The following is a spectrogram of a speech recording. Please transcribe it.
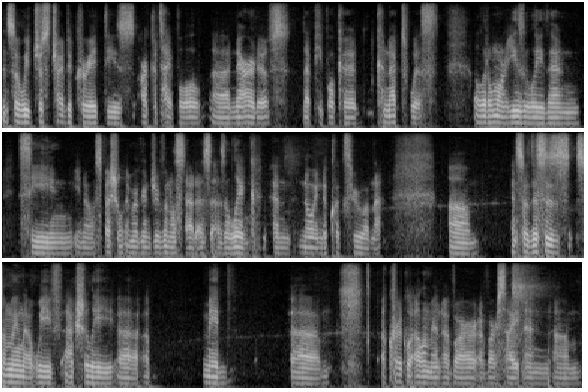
And so we just tried to create these archetypal uh, narratives that people could connect with a little more easily than seeing, you know, special immigrant juvenile status as a link and knowing to click through on that. Um, and so this is something that we've actually uh, made um, a critical element of our of our site and um,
